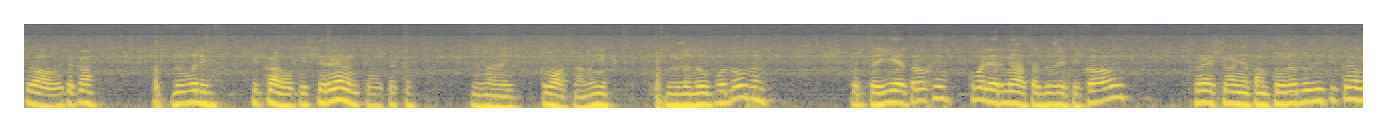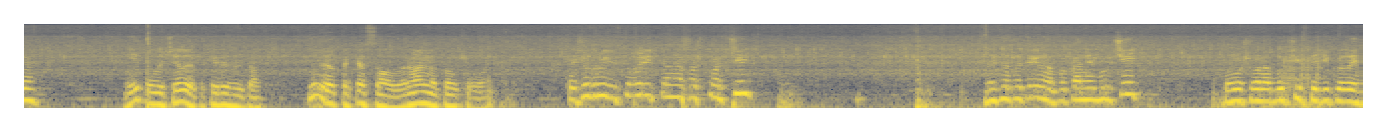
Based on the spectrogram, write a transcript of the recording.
справи. Така доволі цікава печеревинка, така, не знаю, класна. Мені дуже до вподоби. Тобто є трохи колір м'яса дуже цікавий. Схрещування там теж дуже цікаве. І отримали такий результат. Ну і от таке сало, реально толкове. Так що, друзі, сковорідка наша шкварчить. Леся Петрівна поки не бурчить, тому що вона бурчить тоді, коли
